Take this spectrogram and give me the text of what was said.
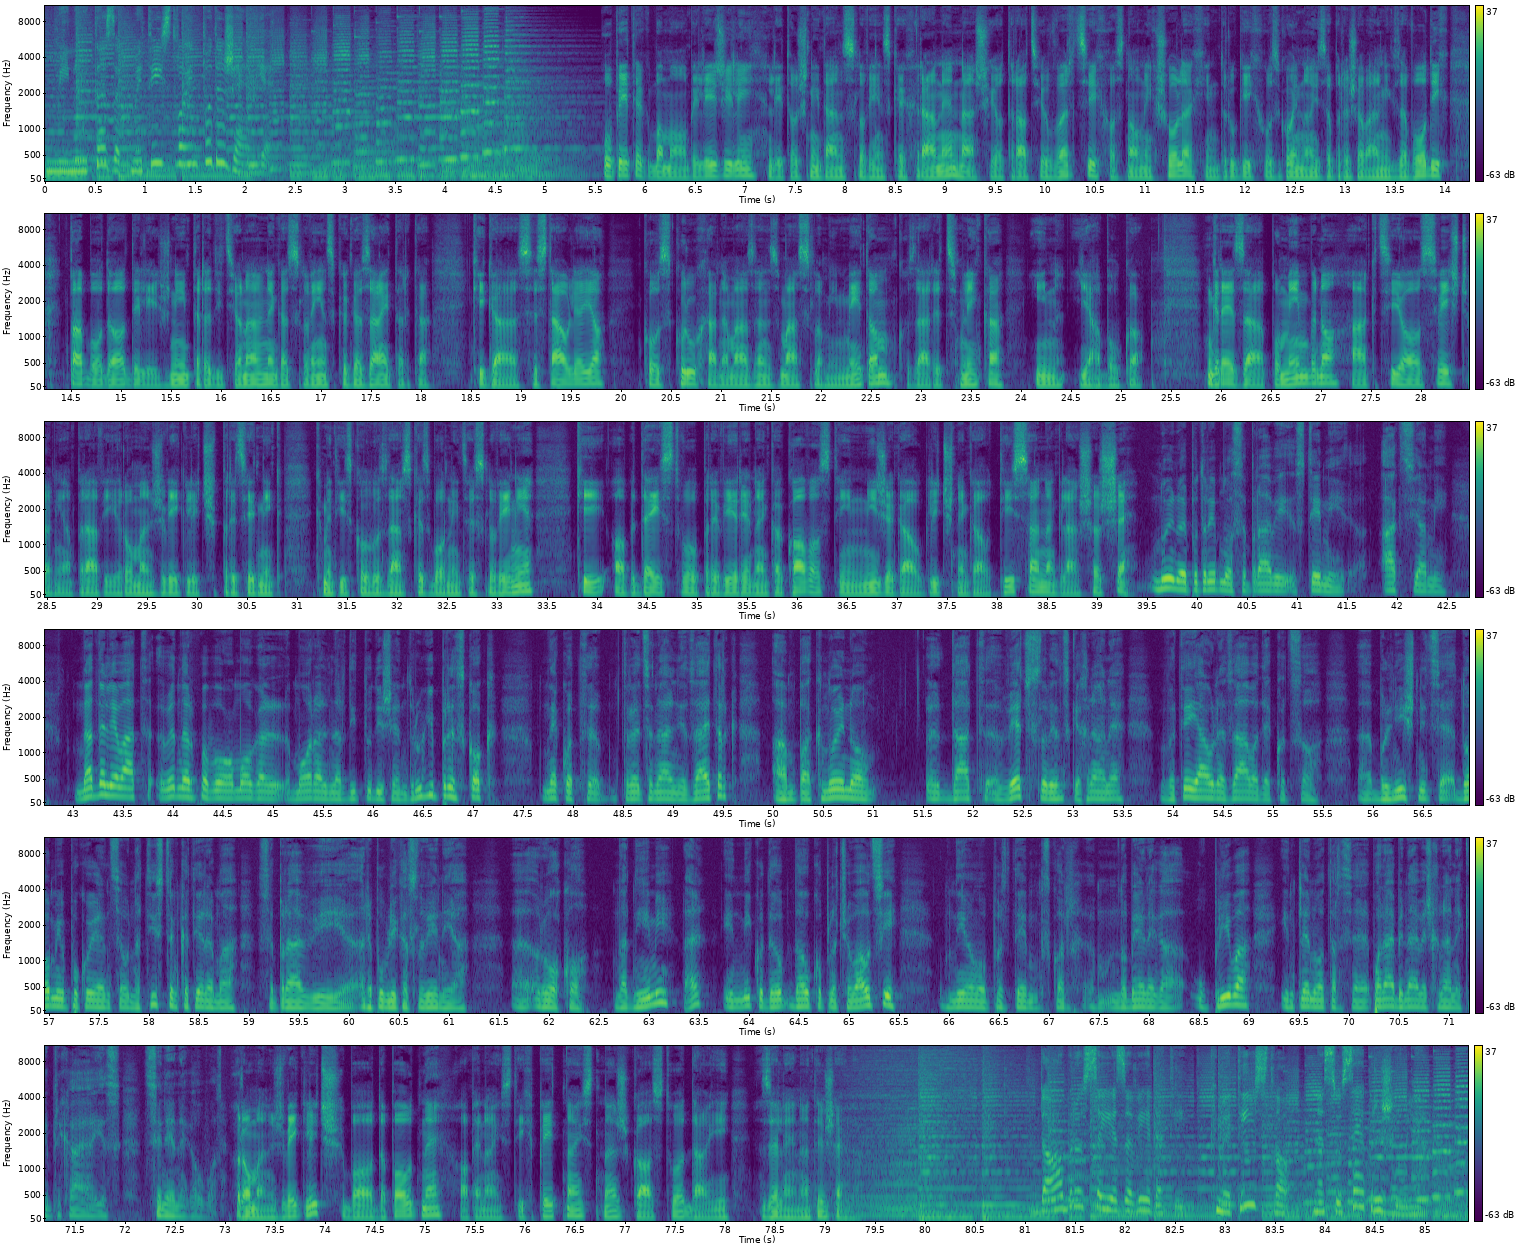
Minuta za kmetijstvo in podeželje. V petek bomo obeležili letošnji dan slovenske hrane. Naši otroci v vrtcih, osnovnih šolah in drugih vzgojno-izobraževalnih zavodih pa bodo deležni tradicionalnega slovenskega zajtrka, ki ga sestavljajo kos kruha namazan z maslom in medom, kozarec mleka in jabolko. Gre za pomembno akcijo osveščanja, pravi Roman Žveglič, predsednik Kmetijsko-gozdarske zbornice Slovenije, ki ob dejstvu preverjene kakovosti in nižjega ogličnega otisa naglaša še. Nujno je potrebno se pravi s temi akcijami nadaljevati, vendar pa bomo mogli, morali narediti tudi še en drugi preskok, ne kot eh, tradicionalni zajtrk, ampak nujno eh, dati več slovenske hrane v te javne zavode, kot so eh, bolnišnice, domi upokojencev, na tistem, katerem ima se pravi Republika Slovenija roko nad njimi ne? In mi kot davkoplačevalci nimamo pri tem skoraj nobenega vpliva in tle noter se porabi največ hrane, ki prihaja iz cenenega uvoza. Roman Žveglič bo do povdne ob 11.15 naš gost v oddaji Zelena dežela. Dobro se je zavedati, kmetijstvo nas vse preživlja.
